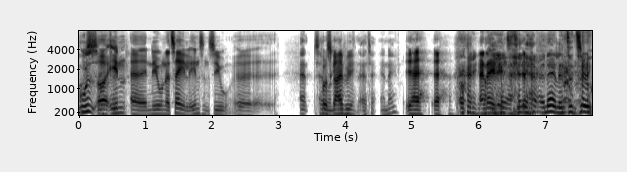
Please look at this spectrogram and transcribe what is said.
ud og ind af neonatal intensiv. Øh, An- På Skype. an- an- Anal? ja, ja. Okay. Anal intensiv. ja, anal intensiv.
